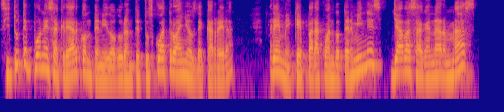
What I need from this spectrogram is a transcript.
si tú te pones a crear contenido durante tus cuatro años de carrera, créeme que para cuando termines ya vas a ganar más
